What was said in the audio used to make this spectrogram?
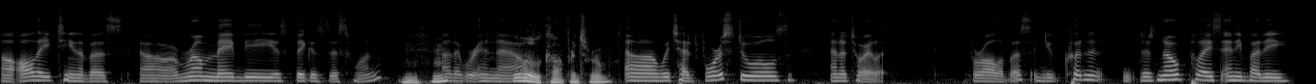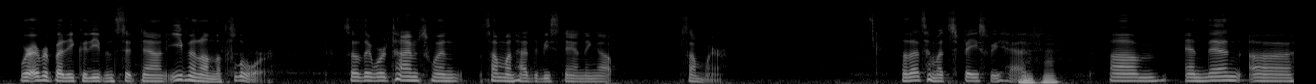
uh, all 18 of us. Uh, a room maybe as big as this one Mhm. uh, that we're in now A little conference room. uh, which had four stools and a toilet for all of us. And you couldn't, there's no place anybody, where everybody could even sit down, even on the floor. So there were times when someone had to be standing up somewhere. So that's how much space we had. Mhm. Um, and then, uh,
